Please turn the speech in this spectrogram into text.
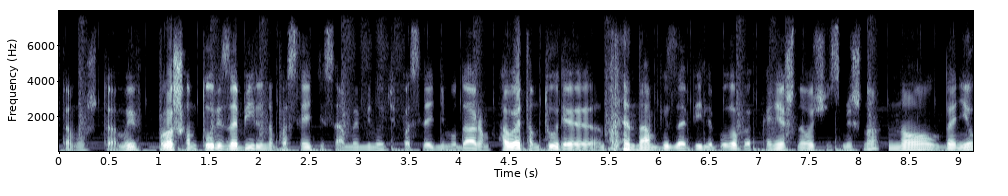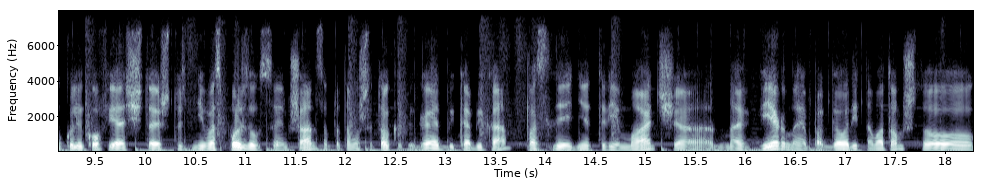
потому что мы в прошлом туре забили на последний последней самой минуте, последним ударом, а в этом туре нам бы забили, было бы, конечно, очень смешно. Но Данил Куликов, я считаю, что не воспользовался своим шансом, потому что то, как играет БК-БК последние три матча, наверное, говорит нам о том, что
